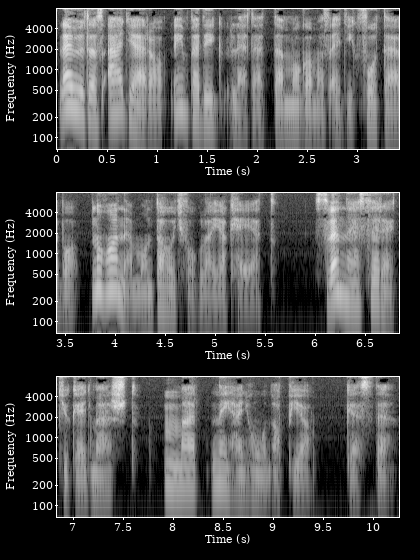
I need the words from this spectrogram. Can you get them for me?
Leült az ágyára, én pedig letettem magam az egyik fotelba, noha nem mondta, hogy foglaljak helyet. Svennel szeretjük egymást, már néhány hónapja, kezdte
